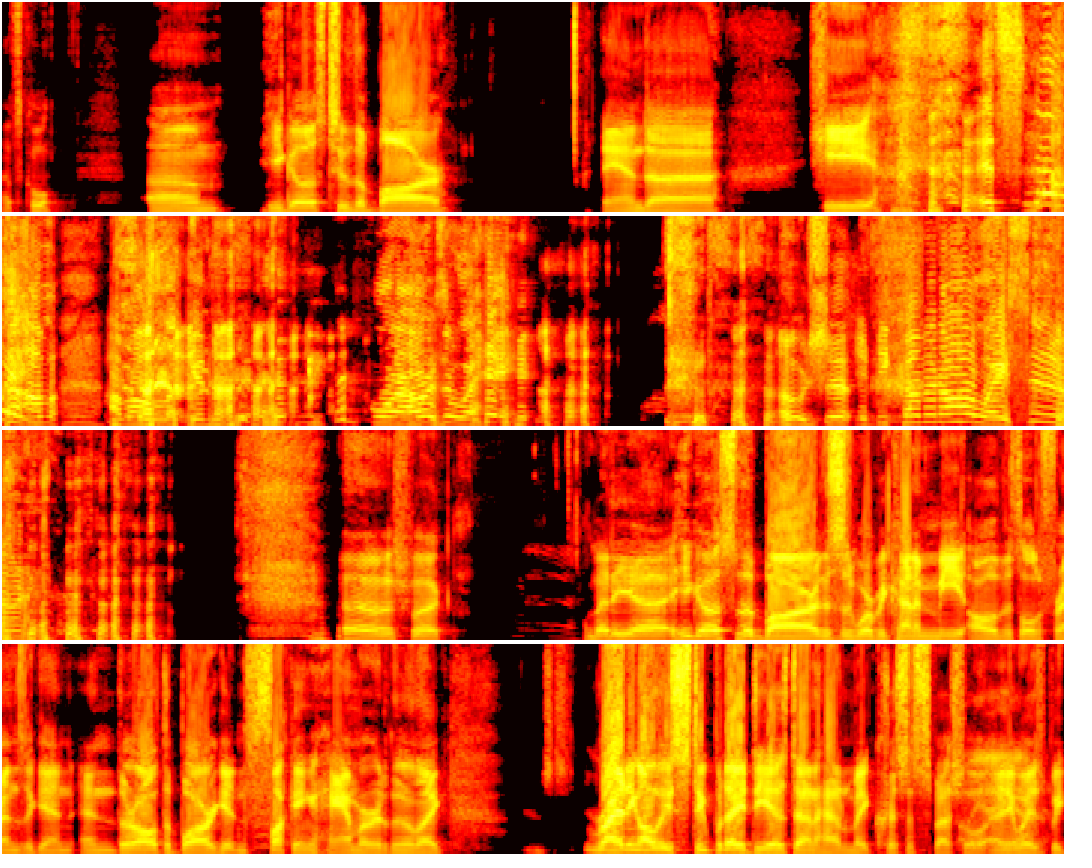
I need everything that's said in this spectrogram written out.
That's cool. Um, he goes to the bar, and uh, he it's snowing. I'm I'm all looking four hours away. oh shit! It'd be coming our way soon. oh fuck. But he uh, he goes to the bar. This is where we kind of meet all of his old friends again, and they're all at the bar getting fucking hammered. And they're like writing all these stupid ideas down on how to make Christmas special. yeah, yeah. Anyways, we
